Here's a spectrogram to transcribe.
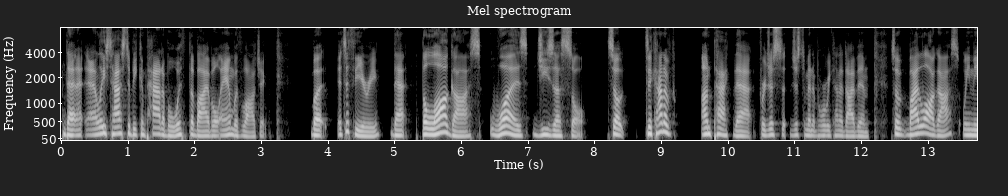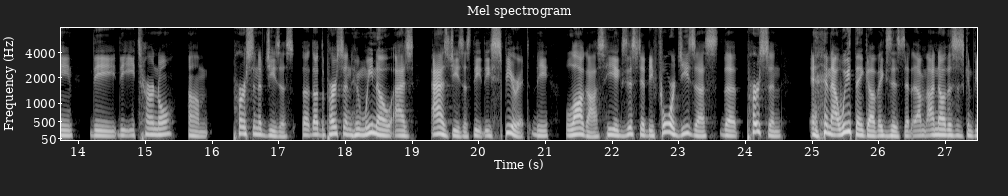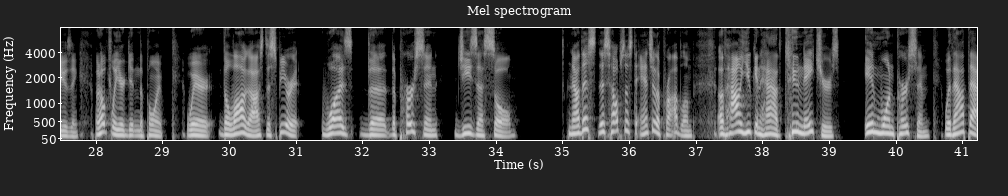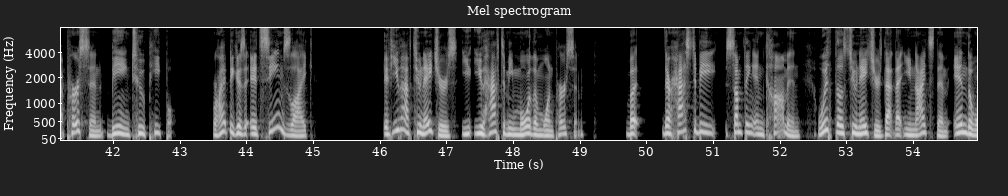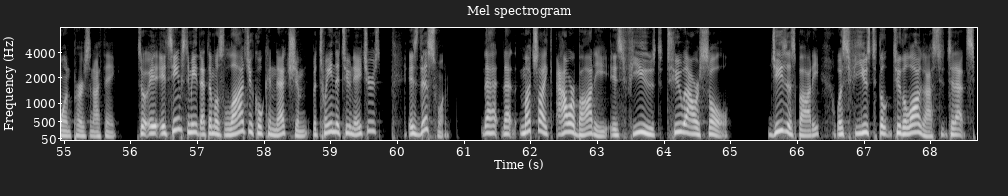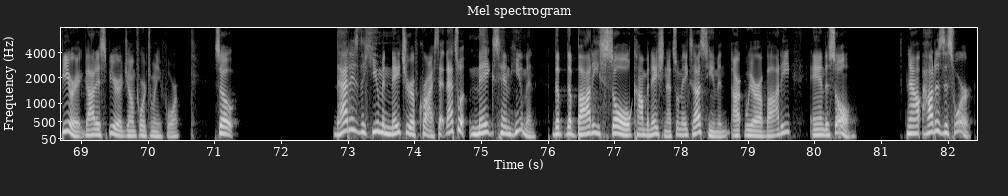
that at least has to be compatible with the Bible and with logic. But it's a theory that the Logos was Jesus' soul. So to kind of unpack that for just just a minute before we kind of dive in. So by logos, we mean the the eternal um, person of Jesus, the, the, the person whom we know as as Jesus, the the Spirit, the logos. He existed before Jesus, the person and that we think of existed. I know this is confusing, but hopefully you're getting the point where the logos, the spirit, was the the person Jesus soul. Now this this helps us to answer the problem of how you can have two natures in one person without that person being two people. Right? Because it seems like if you have two natures, you, you have to be more than one person. But there has to be something in common with those two natures that, that unites them in the one person, I think. So it, it seems to me that the most logical connection between the two natures is this one that, that much like our body is fused to our soul, Jesus' body was fused to the, to the Logos, to, to that spirit. God is spirit, John 4 24. So that is the human nature of Christ. That, that's what makes him human the, the body soul combination. That's what makes us human. We are a body and a soul. Now, how does this work?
